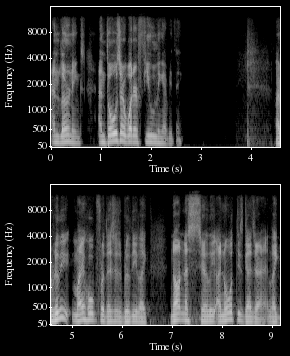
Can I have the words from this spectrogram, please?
and learnings and those are what are fueling everything I really my hope for this is really like not necessarily I know what these guys are like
